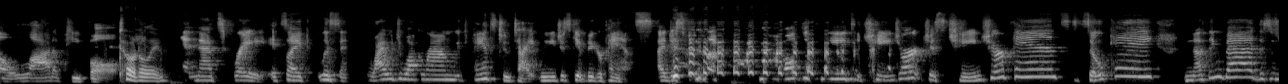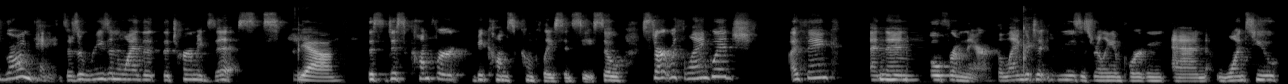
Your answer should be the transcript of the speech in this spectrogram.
a lot of people. Totally. And that's great. It's like listen why would you walk around with pants too tight when you just get bigger pants? I just feel like all just need to change art just change your pants. It's okay. Nothing bad. This is growing pains. There's a reason why the, the term exists. Yeah. This discomfort becomes complacency. So start with language i think and then mm-hmm. go from there. The language that you use is really important and once you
